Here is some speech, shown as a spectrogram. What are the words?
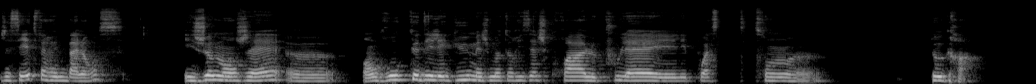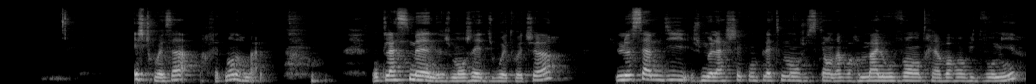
j'essayais de faire une balance et je mangeais euh, en gros que des légumes et je m'autorisais, je crois, le poulet et les poissons peu gras. Et je trouvais ça parfaitement normal. Donc la semaine, je mangeais du Wet Watcher. Le samedi, je me lâchais complètement jusqu'à en avoir mal au ventre et avoir envie de vomir.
